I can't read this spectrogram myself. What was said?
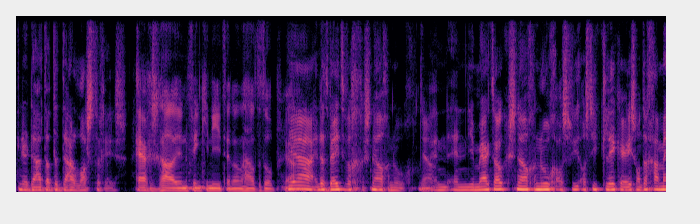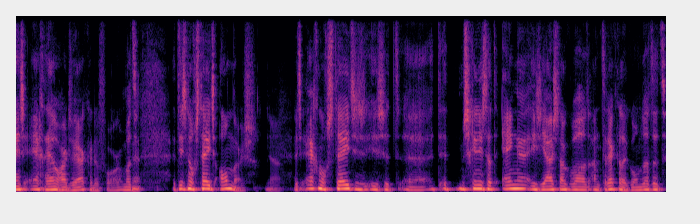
inderdaad, dat het daar lastig is. Ergens haal je een vinkje niet en dan houdt het op. Ja, Ja. en dat weten we snel genoeg. Ja. En, en je merkt ook snel genoeg als die, als die klikker is. Want dan gaan mensen echt heel hard werken ervoor. Want Ja. het is nog steeds anders. Ja. Het is echt nog steeds, is, is het, eh, het, het- misschien is dat enge, is juist ook wel het aantrekkelijke. Omdat het,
